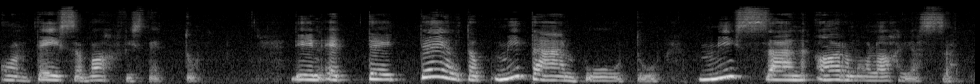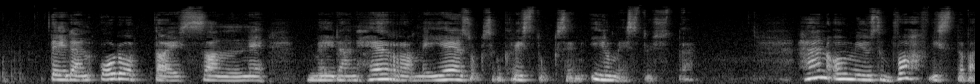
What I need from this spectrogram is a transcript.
on teissä vahvistettu, niin ettei teiltä mitään puutu missään armolahjassa teidän odottaessanne meidän Herramme Jeesuksen Kristuksen ilmestystä. Hän on myös vahvistava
